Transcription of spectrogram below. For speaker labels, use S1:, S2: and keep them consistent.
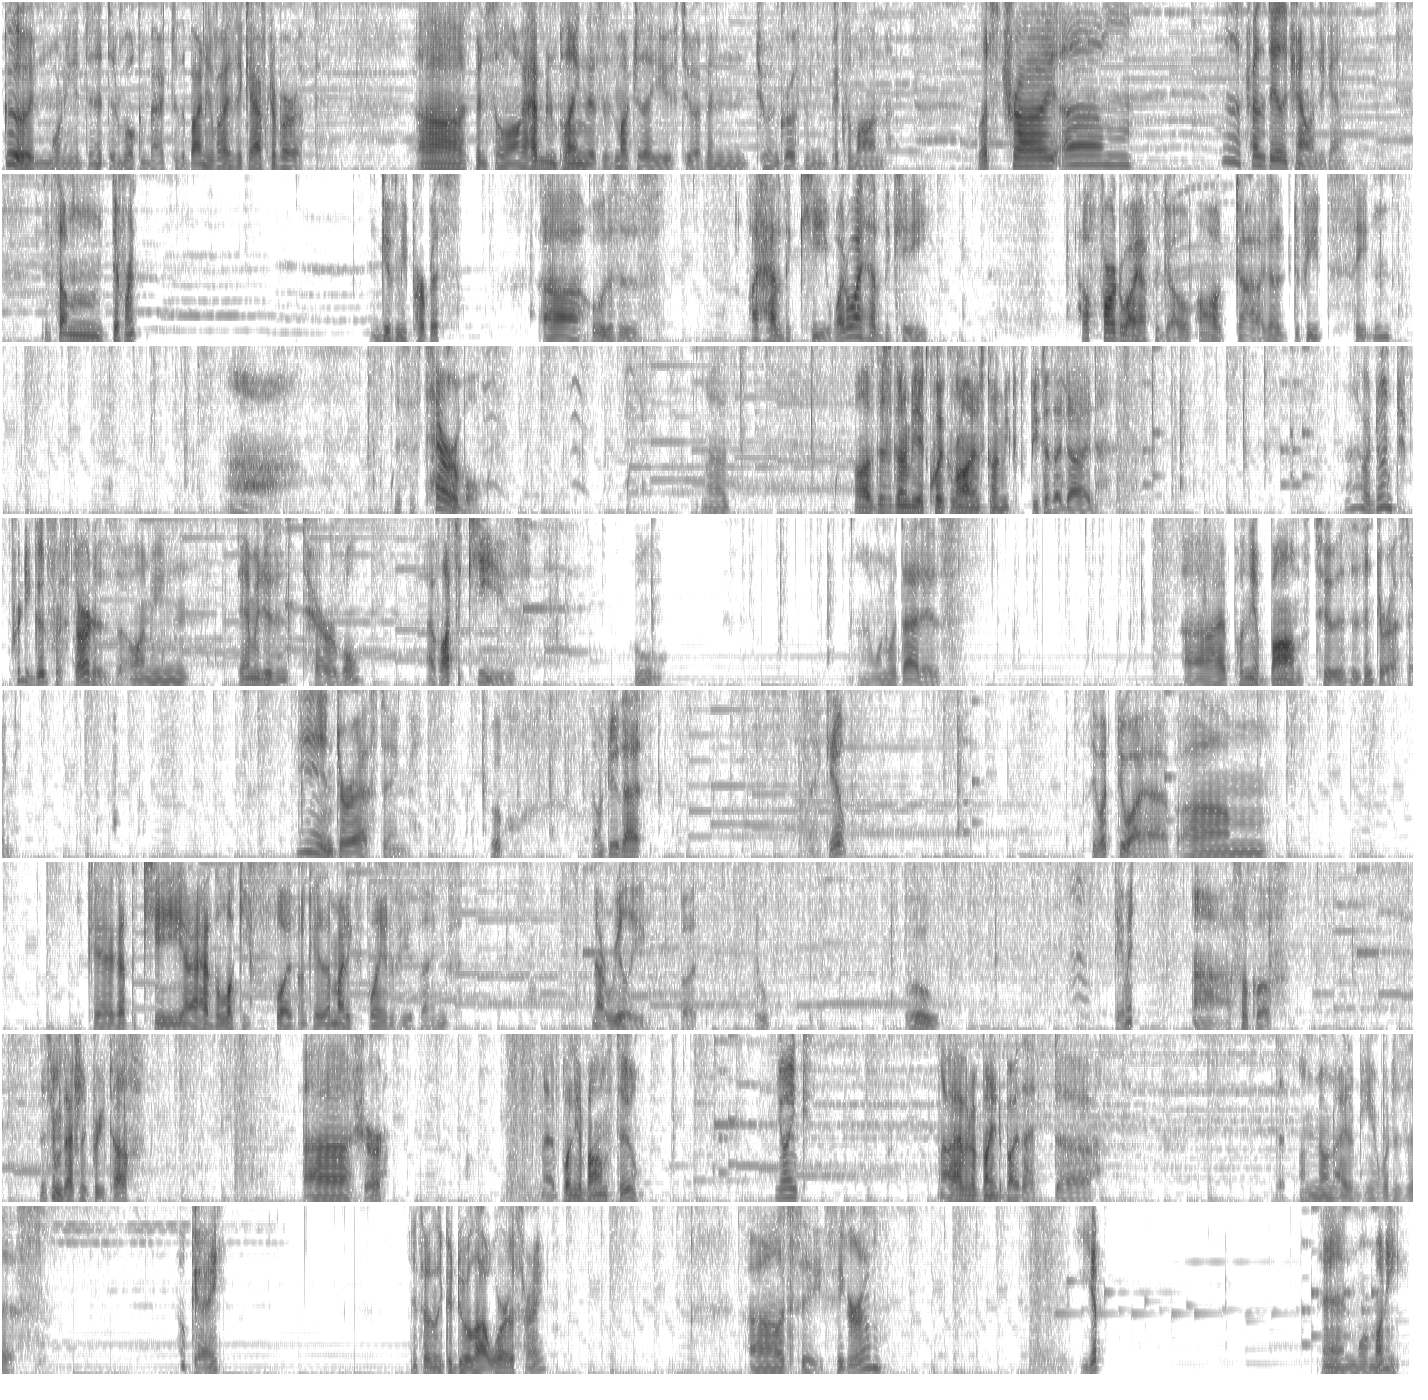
S1: Good morning, Internet, and welcome back to the Binding of Isaac Afterbirth. Ah, it's been so long. I haven't been playing this as much as I used to. I've been too engrossed in Pixelmon. Let's try, um... yeah, let's try the daily challenge again. It's something different. It gives me purpose. Uh, oh, this is... I have the key. Why do I have the key? How far do I have to go? Oh, God, I gotta defeat Satan? Ah, this is terrible. Uh, well, if this is going to be a quick run, it's going to be because I died. Uh, we're doing pretty good for starters, though. I mean, damage isn't terrible. I have lots of keys. Ooh. I wonder what that is. Uh, I have plenty of bombs, too. This is interesting. Interesting. Oop. Don't do that. Thank you. Let's see, what do I have? Um... Okay, I got the key, and I have the lucky foot. Okay, that might explain a few things. Not really, but... Ooh. Ooh. Damn it. Ah, so close. This room's actually pretty tough. Uh, sure. I have plenty of bombs too. Yoink. I have enough money to buy that, uh, that unknown item here. What is this? Okay. It certainly could do a lot worse, right? Uh, let's see. Secret room? Yep. And more money.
